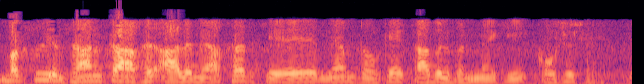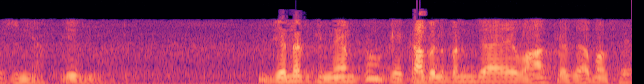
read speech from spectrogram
مقصد انسان کا آخر عالم آخرت کے نعمتوں کے قابل بننے کی کوشش ہے۔ اس دنیا یہ دنیا۔ جنت کی نعمتوں کے قابل بن جائے، وہاں کے عذابوں سے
